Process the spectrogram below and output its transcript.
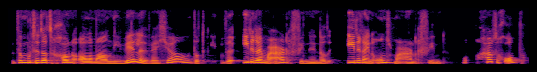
We moeten dat gewoon allemaal niet willen, weet je wel? Dat we iedereen maar aardig vinden en dat iedereen ons maar aardig vindt. Houd toch op.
